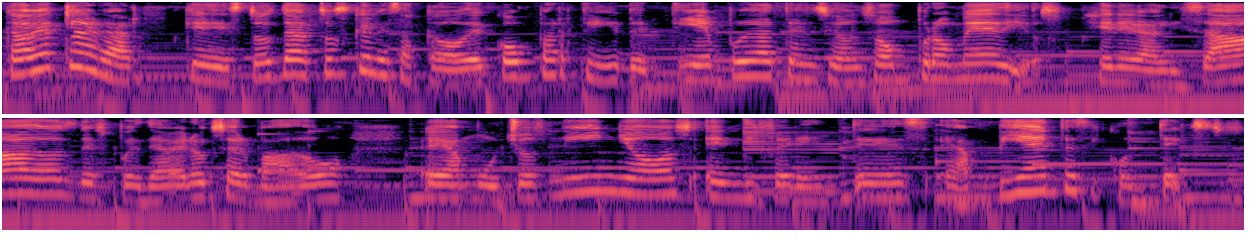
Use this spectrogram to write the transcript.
Cabe aclarar que estos datos que les acabo de compartir de tiempo de atención son promedios generalizados después de haber observado eh, a muchos niños en diferentes ambientes y contextos.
